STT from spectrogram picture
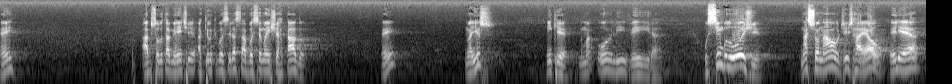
Hein? Absolutamente aquilo que você já sabe. Você não é enxertado? Hein? Não é isso? Em quê? Numa oliveira. O símbolo hoje nacional de Israel, ele é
